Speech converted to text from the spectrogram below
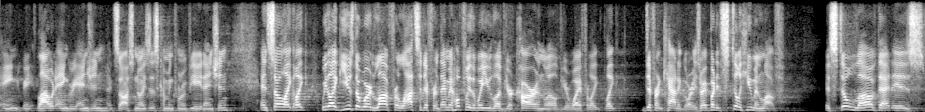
angry, loud, angry engine exhaust noises coming from a V8 engine. And so, like, like we like use the word love for lots of different things. I mean, hopefully, the way you love your car and love your wife are like, like different categories, right? But it's still human love. It's still love that is,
